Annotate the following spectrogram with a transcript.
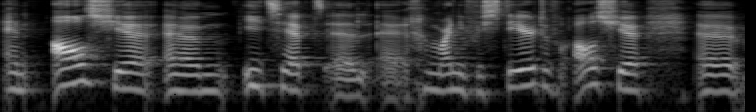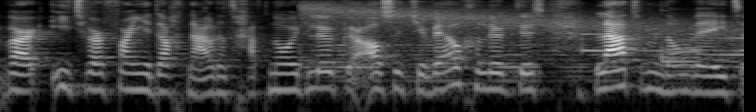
En als je um, iets hebt gemanifesteerd of als je waar, iets waarvan je dacht, nou dat gaat nooit lukken, als het je wel gelukt is, laat het me dan weten.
